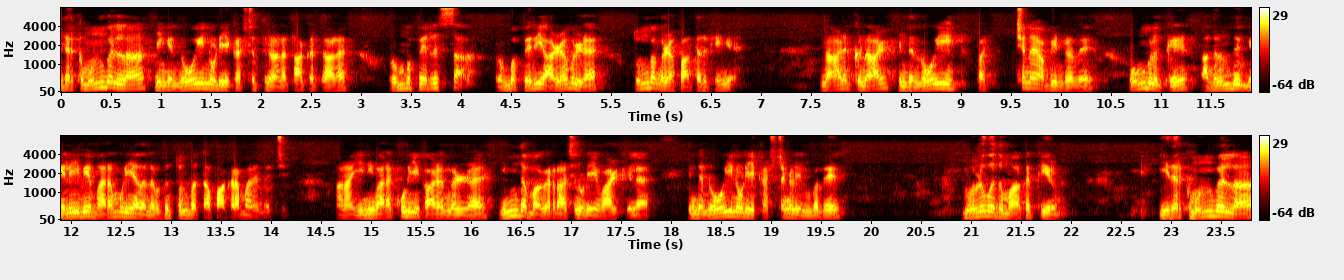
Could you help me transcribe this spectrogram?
இதற்கு முன்பெல்லாம் நீங்க நோயினுடைய கஷ்டத்தினால தாக்கத்தால ரொம்ப பெருசா ரொம்ப பெரிய அளவுல துன்பங்களை பார்த்துருக்கீங்க. நாளுக்கு நாள் இந்த நோய் பிரச்சனை அப்படின்றது உங்களுக்கு அதுலேருந்து வெளியவே வர முடியாத அளவுக்கு துன்பத்தை பார்க்குற மாதிரி இருந்துச்சு. ஆனால் இனி வரக்கூடிய காலங்களில் இந்த மகராசினுடைய வாழ்க்கையில் இந்த நோயினுடைய கஷ்டங்கள் என்பது முழுவதுமாக தீரும். இதற்கு முன்பெல்லாம்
